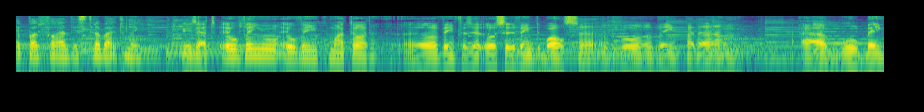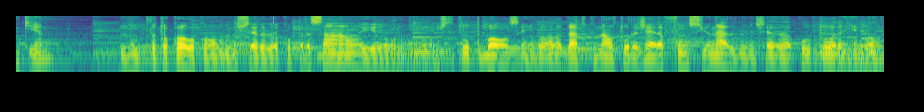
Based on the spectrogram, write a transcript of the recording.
Uh, pode falar desse trabalho também. Exato. Eu venho, eu venho como ator, uh, venho fazer, ou seja, venho de bolsa, vou, venho para a Gulbenkian, num protocolo com o Ministério da Cooperação e o Instituto de Bolsa em Angola, dado que na altura já era funcionário do Ministério da Cultura em Angola.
